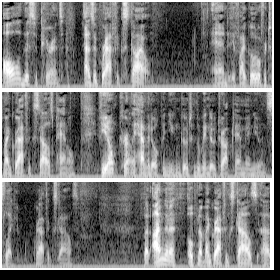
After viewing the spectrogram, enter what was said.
all of this appearance as a graphic style. And if I go over to my graphic styles panel, if you don't currently have it open, you can go to the window drop down menu and select graphic styles. But I'm going to open up my graphic styles uh,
